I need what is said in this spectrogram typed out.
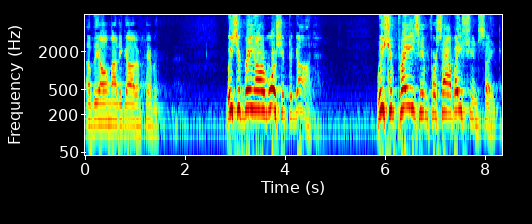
of the Almighty God of heaven. We should bring our worship to God. We should praise Him for salvation's sake.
